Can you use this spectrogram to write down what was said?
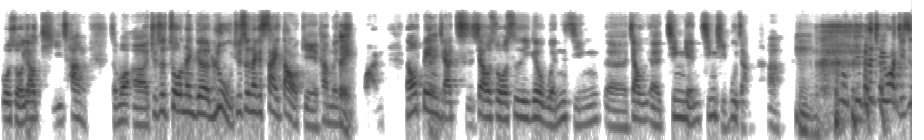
或说要提倡什么呃，就是做那个路，就是那个赛道给他们去玩，然后被人家耻笑说是一个文型呃教呃青年青体部长啊。嗯，这这句话其实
